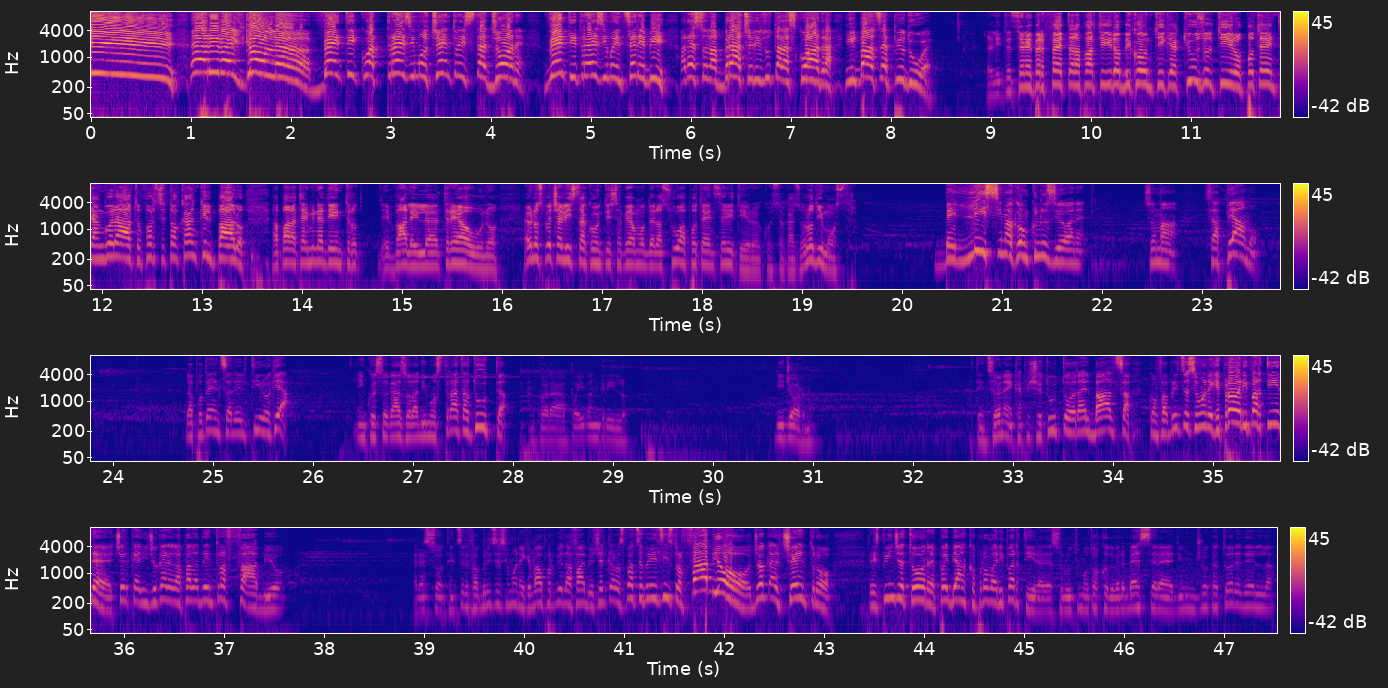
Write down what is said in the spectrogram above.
E arriva il gol! 24esimo centro di stagione, 23esimo in Serie B. Adesso l'abbraccio di tutta la squadra. Il Balsa è più due. Realizzazione perfetta da parte di Robby Conti che ha chiuso il tiro, potente, angolato, forse tocca anche il palo. La palla termina dentro e vale il 3 a 1. È uno specialista Conti, sappiamo della sua potenza di tiro, in questo caso lo dimostra. Bellissima conclusione. Insomma, sappiamo la potenza del tiro che ha. In questo caso l'ha dimostrata tutta. Ancora poi Ivan Grillo. Di giorno. Attenzione, capisce tutto, ora il balza con Fabrizio Simone che prova a ripartire. Cerca di giocare la palla dentro a Fabio. Adesso attenzione Fabrizio Simone che va proprio da Fabio, cerca lo spazio per il sinistro. Fabio gioca al centro, respinge Torre, poi Bianco prova a ripartire. Adesso l'ultimo tocco dovrebbe essere di un giocatore del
